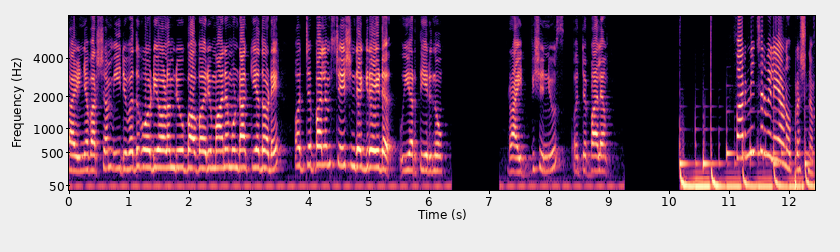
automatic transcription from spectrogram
കഴിഞ്ഞ വർഷം ഇരുപത് കോടിയോളം രൂപ വരുമാനമുണ്ടാക്കിയതോടെ ഒറ്റപ്പാലം സ്റ്റേഷന്റെ ഗ്രേഡ് ഉയർത്തിയിരുന്നു. Right vision news Ottapalam. Furniture വിലയാണോ പ്രശ്നം?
